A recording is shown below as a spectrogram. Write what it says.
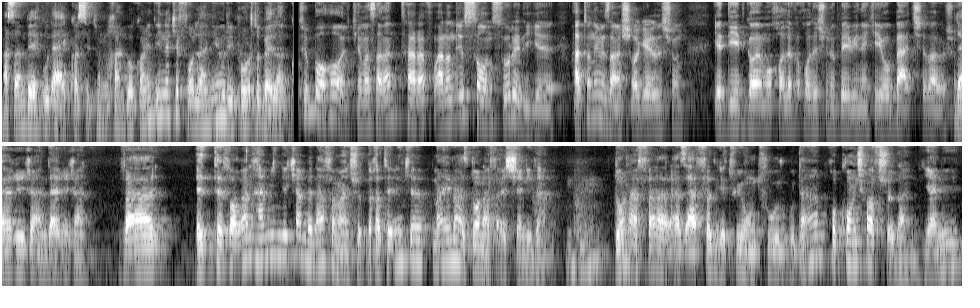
مثلا بهبود عکاسیتون می‌خواین بکنید اینه که فلانی رو report و block چه باحال که مثلا طرف الان یه سانسور دیگه. حتی نمی‌زنن شاگردشون یه دیدگاه مخالف خودشون رو ببینه که یه بچه براشون. دقیقا دقیقا. و اتفاقا همین یکم به نفع من شد. به خاطر اینکه من اینو از دو نفر شنیدم. دو نفر از افرادی که توی اون تور بودن خب کنجکاو شدن. یعنی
